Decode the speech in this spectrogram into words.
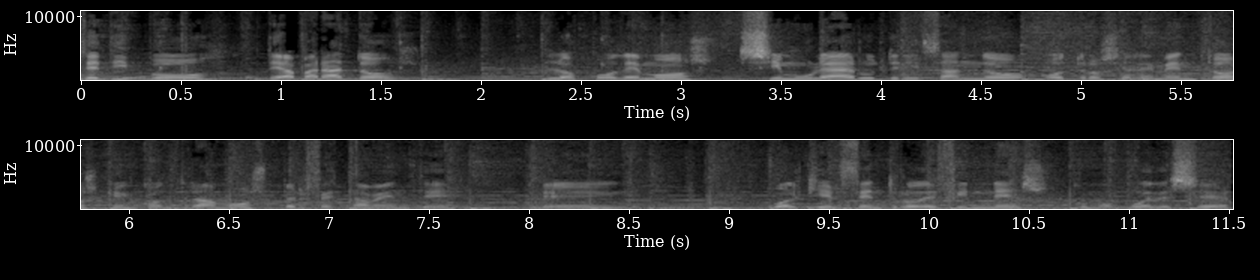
Este tipo de aparatos los podemos simular utilizando otros elementos que encontramos perfectamente en cualquier centro de fitness como puede ser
